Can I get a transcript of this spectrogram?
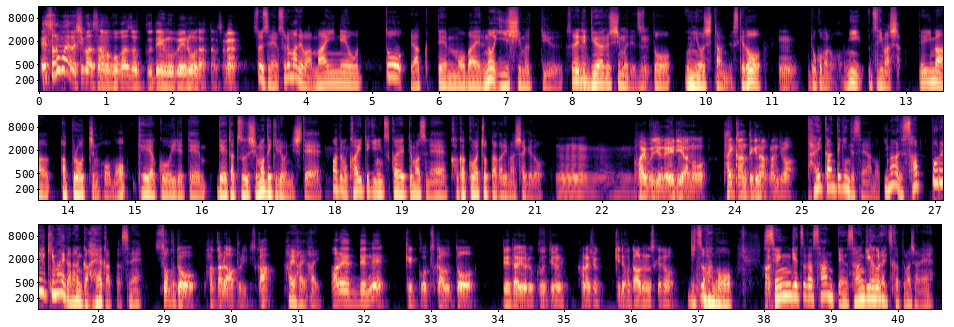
え、その前は柴田さんはご家族で MVNO だったんですよね？そうですね。それまではマイネオと楽天モバイルの eSIM っていう、それでデュアル SIM でずっと運用してたんですけど、うん。ドコモの方に移りました。で、今、アップルウォッチの方も契約を入れてデータ通信もできるようにして、まあでも快適に使えてますね。価格はちょっと上がりましたけど。うん。5G のエリアの体感的な感じは、体感的にですね、あの、今まで札幌駅前がなんか早かったですね。速度を測るアプリですか？はいはいはい。あれでね、結構使うとデータ容量食うっていう話を聞いたことあるんですけど。実はあの、はい先月が3.3ギガぐらい使ってましたね。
